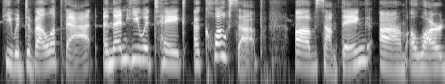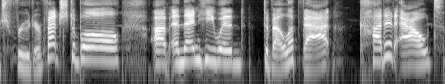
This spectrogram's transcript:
he would develop that, and then he would take a close up of something, um, a large fruit or vegetable, um, and then he would develop that cut it out,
